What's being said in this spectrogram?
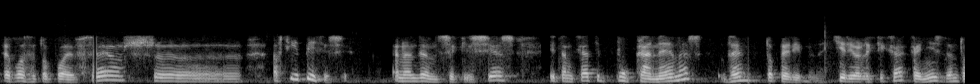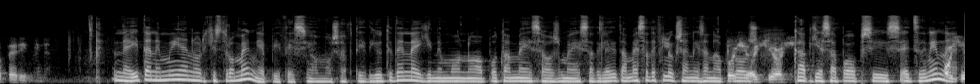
εγώ θα το πω ευθέως, ε, αυτή η επίθεση εναντίον της Εκκλησίας ήταν κάτι που κανένας δεν το περίμενε. Κυριολεκτικά κανείς δεν το περίμενε. Ναι, ήταν μια ενορχιστρωμένη επίθεση όμως αυτή, διότι δεν έγινε μόνο από τα μέσα ως μέσα. Δηλαδή τα μέσα δεν φιλοξενήσαν απλώς κάποιες απόψεις, έτσι δεν είναι; Όχι,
